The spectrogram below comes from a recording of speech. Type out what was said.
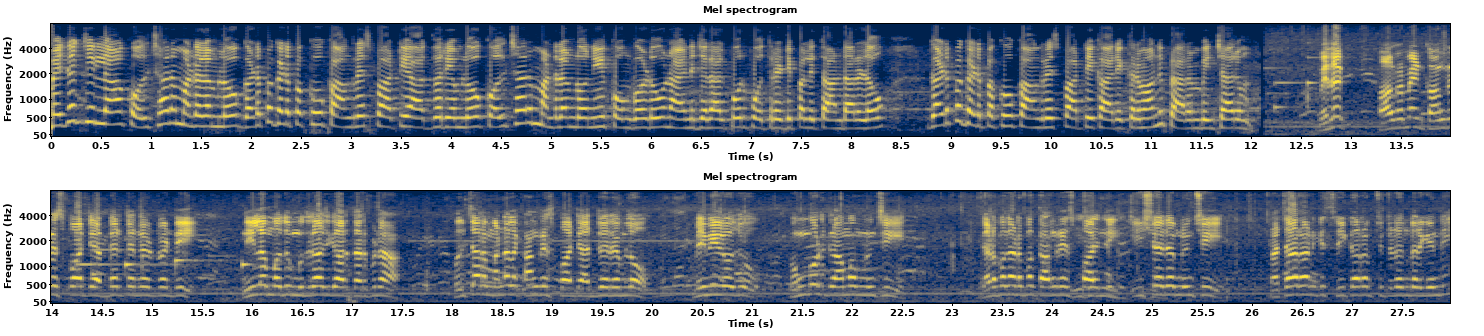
మెదక్ జిల్లా కొల్చారం మండలంలో గడప గడపకు కాంగ్రెస్ పార్టీ ఆధ్వర్యంలో కొల్చారం మండలంలోని కొంగోడు నాయన జలాల్పూర్ పోతిరెడ్డిపల్లి తాండాలలో గడప గడపకు కాంగ్రెస్ పార్టీ కార్యక్రమాన్ని ప్రారంభించారు. మెదక్ పార్లమెంట్ కాంగ్రెస్ పార్టీ అభ్యర్థి అయినటువంటి నీలం మధు ముదిరాజు గారి తరఫున కొల్చారం మండల కాంగ్రెస్ పార్టీ ఆధ్వర్యంలో మేము ఈరోజు కొంగోడు గ్రామం నుంచి గడప గడప కాంగ్రెస్ పార్టీ ఈశ్వర్యం నుంచి ప్రచారానికి శ్రీకారం చుట్టడం జరిగింది.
